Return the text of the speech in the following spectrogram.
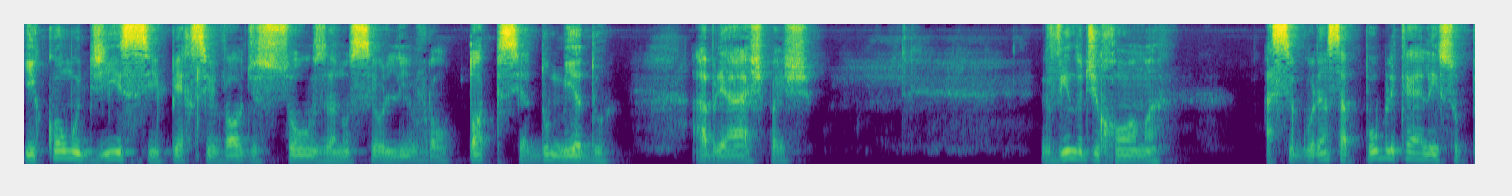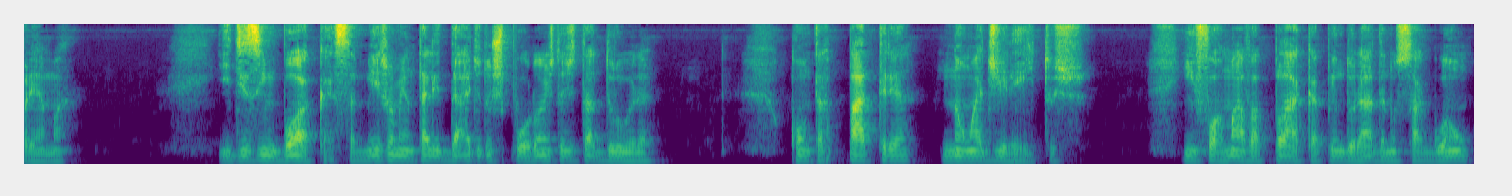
E como disse Percival de Souza no seu livro Autópsia do Medo, abre aspas, Vindo de Roma, a segurança pública é a lei suprema. E desemboca essa mesma mentalidade nos porões da ditadura. Contra a pátria não há direitos, informava a placa pendurada no saguão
